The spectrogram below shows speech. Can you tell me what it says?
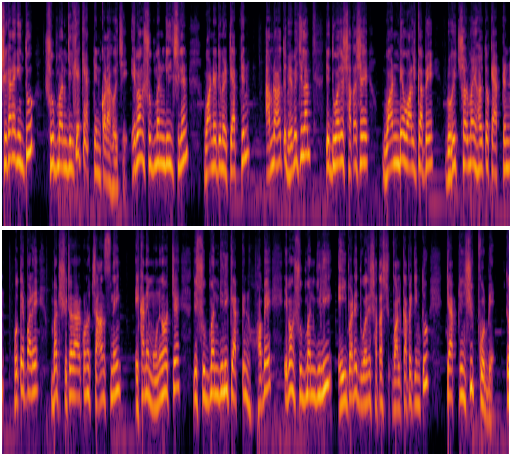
সেখানে কিন্তু শুভমান গিলকে ক্যাপ্টেন করা হয়েছে। এবং শুভমান গিল ছিলেন ওয়ানডে টিমের ক্যাপ্টেন। আমরা হয়তো ভেবেছিলাম যে দু হাজার সাতাশে ওয়ান ডে ওয়ার্ল্ড কাপে রোহিত শর্মাই হয়তো ক্যাপ্টেন হতে পারে, বাট সেটার আর কোনো চান্স নেই। এখানে মনে হচ্ছে যে শুভমান গিলি ক্যাপ্টেন হবে এবং শুভমান গিলি এইবারে দু হাজার সাতাশ ওয়ার্ল্ড কাপে কিন্তু ক্যাপ্টেনশিপ করবে। তো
